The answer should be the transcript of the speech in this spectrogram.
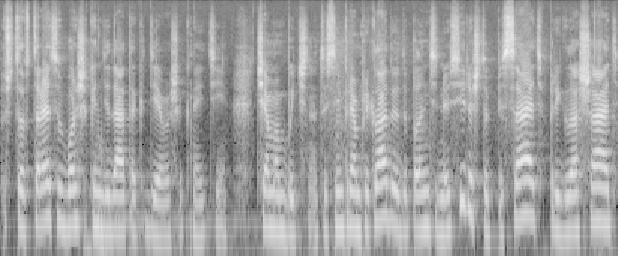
что стараются больше кандидаток девушек найти, чем обычно. То есть они прям прикладывают дополнительные усилия, чтобы писать, приглашать,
